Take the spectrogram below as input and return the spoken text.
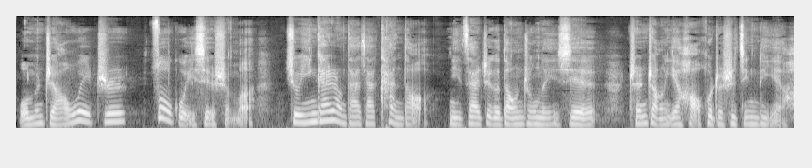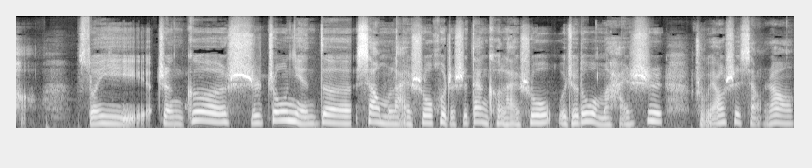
我们只要为之做过一些什么，就应该让大家看到你在这个当中的一些成长也好，或者是经历也好。所以，整个十周年的项目来说，或者是蛋壳来说，我觉得我们还是主要是想让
